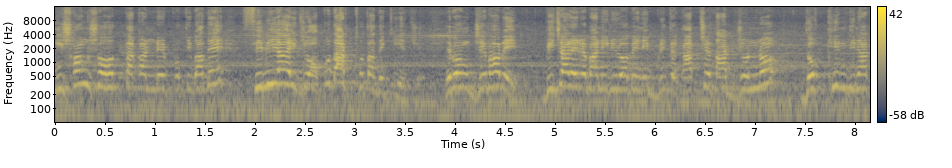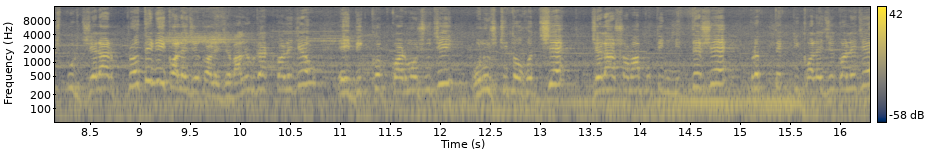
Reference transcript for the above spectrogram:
নৃশংস হত্যাকাণ্ডের প্রতিবাদে সিবিআই যে অপদার্থতা দেখিয়েছে এবং যেভাবে বিচারের বাণী নীরবে নিবৃতে কাঁদছে, তার জন্য দক্ষিণ দিনাজপুর জেলার প্রতিটি কলেজে কলেজে, বালুরঘাট কলেজেও এই বিক্ষোভ কর্মসূচি অনুষ্ঠিত হচ্ছে। জেলা সভাপতির নির্দেশে প্রত্যেকটি কলেজে কলেজে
